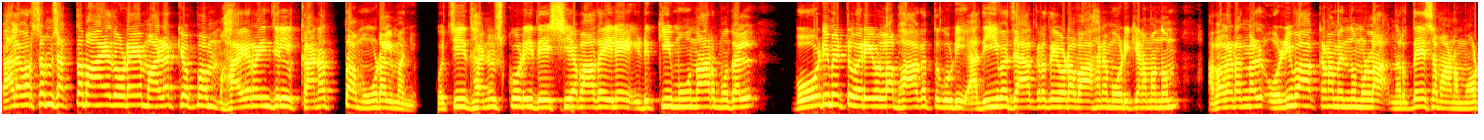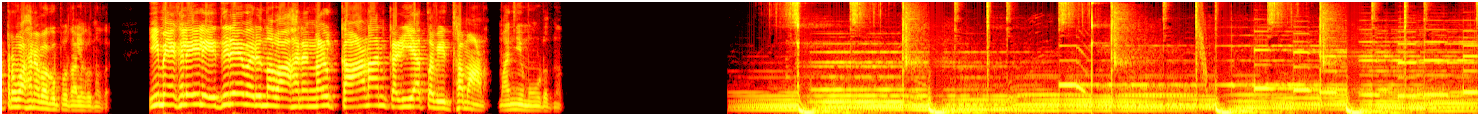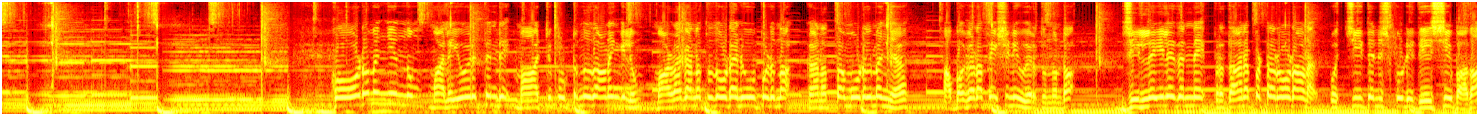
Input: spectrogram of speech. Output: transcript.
കാലവർഷം ശക്തമായതോടെ മഴയ്ക്കൊപ്പം ഹൈറേഞ്ചിൽ കനത്ത മൂടൽമഞ്ഞു കൊച്ചി ധനുഷ്കോടി ദേശീയപാതയിലെ ഇടുക്കി മൂന്നാർ മുതൽ ബോഡിമെട്ട് വരെയുള്ള ഭാഗത്തുകൂടി അതീവ ജാഗ്രതയോടെ വാഹനം ഓടിക്കണമെന്നും അപകടങ്ങൾ ഒഴിവാക്കണമെന്നുമുള്ള നിർദ്ദേശമാണ് മോട്ടോർ വാഹന വകുപ്പ് നൽകുന്നത്. ഈ മേഖലയിൽ എതിരെ വരുന്ന വാഹനങ്ങൾ കാണാൻ കഴിയാത്ത വിധമാണ് മഞ്ഞ് മൂടുന്നത്. കോടമഞ്ഞെന്നും മലയോരത്തിന്റെ മാറ്റുകൂട്ടുന്നതാണെങ്കിലും മഴ കനത്തതോടെ അനുഭവപ്പെടുന്ന കനത്ത മൂടൽമഞ്ഞ് അപകട ഭീഷണി ഉയർത്തുന്നുണ്ട്. ജില്ലയിലെ തന്നെ പ്രധാനപ്പെട്ട റോഡാണ് കൊച്ചി ധനുഷ്കോടി ദേശീയപാത.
